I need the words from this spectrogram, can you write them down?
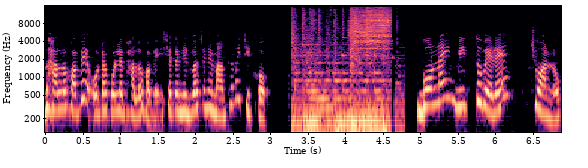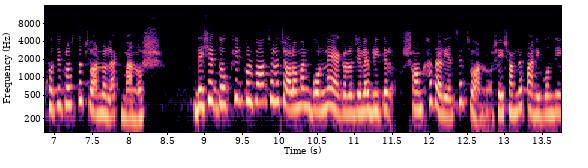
ভালো হবে, ওটা করলে ভালো হবে। সেটা নির্বাচনের মাধ্যমে ঠিক হোক। বন্যায় মৃত্যু বেড়ে চুয়ান্ন, ক্ষতিগ্রস্ত চুয়ান্ন লাখ মানুষ। দেশের দক্ষিণ পূর্বাঞ্চলে চলমান বন্যায় এগারো জেলায় মৃতের সংখ্যা দাঁড়িয়েছে চুয়ান্ন। সেই সঙ্গে পানিবন্দী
